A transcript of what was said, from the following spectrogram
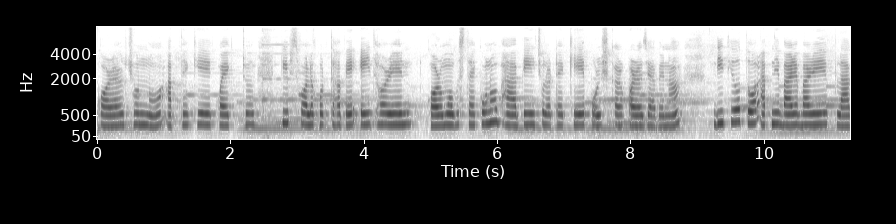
করার জন্য আপনাকে কয়েকটা টিপস ফলো করতে হবে। এই ধরেন, গরম অবস্থায় কোনোভাবেই চুলাটাকে পরিষ্কার করা যাবে না। দ্বিতীয়ত, আপনি বারে বারে প্লাগ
